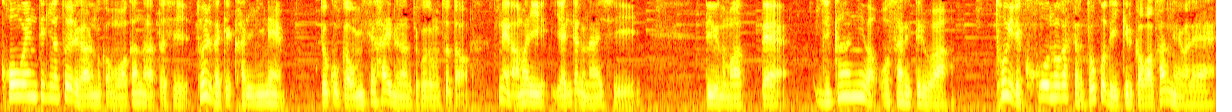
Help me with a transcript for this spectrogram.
公園的なトイレがあるのかもわかんなかったし、トイレだけ仮にね、どこかお店入るなんてこともちょっとねあまりやりたくないしっていうのもあって時間には押されてるわ。トイレここを逃したらどこで行けるか分かんねえわで。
